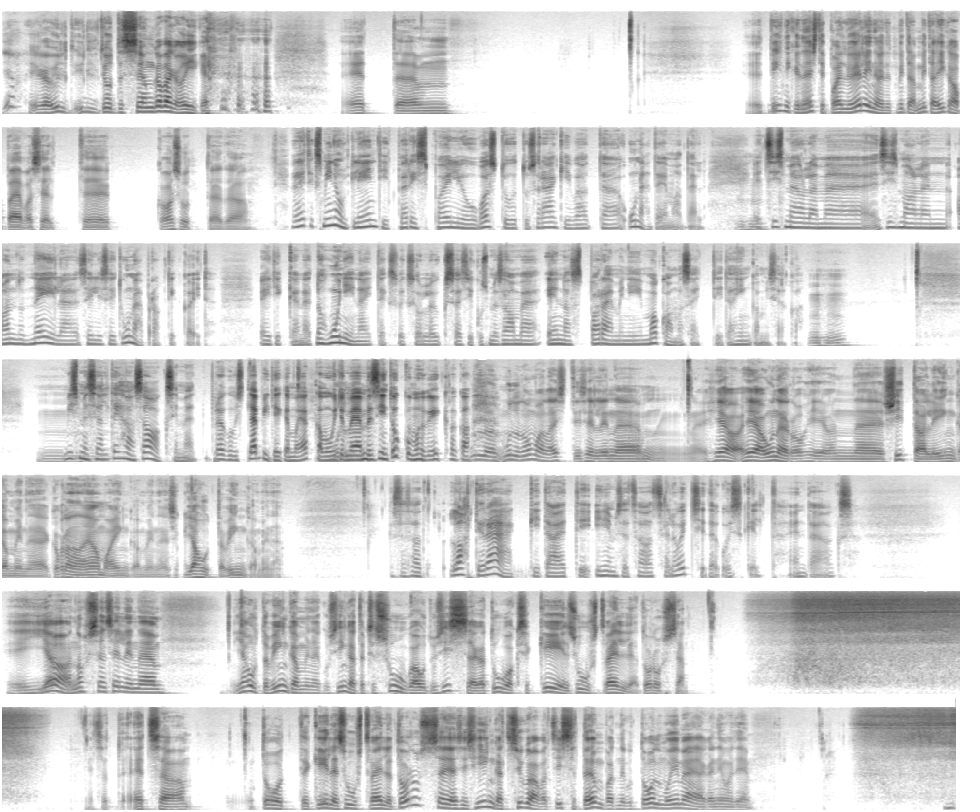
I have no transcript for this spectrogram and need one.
jah, ega üld, üldjoontes see on ka väga õige et ähm, tehnikaid on hästi palju erinevaid, et mida, mida igapäevaselt äh, kasutada. näiteks minul kliendid päris palju vastuvõtus räägivad äh, uneteemadel mm, -hmm. et siis me oleme, siis ma olen andnud neile selliseid unepraktikaid veidikene, et noh, uni näiteks võiks olla üks asi, kus me saame ennast paremini magama sättida hingamisega mm. -hmm mis me seal teha saaksime, et praegu vist läbi tegema ei hakka, muidu mul, me jääme siin tukkuma kõik, aga mul on, mul on omal hästi selline hea, hea unerohi on äh, shitali hingamine, pranajama hingamine, siuke jahutav hingamine. kas sa saad lahti rääkida, et inimesed saavad selle otsida kuskilt enda jaoks? jaa, noh, see on selline jahutav hingamine, kus hingatakse suu kaudu sisse, aga tuuakse keel suust välja torusse et sa, et sa tood keele suust välja torusse ja siis hingad sügavalt sisse, tõmbad nagu tolmuimejaga niimoodi.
